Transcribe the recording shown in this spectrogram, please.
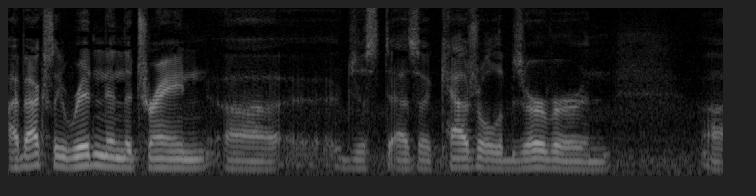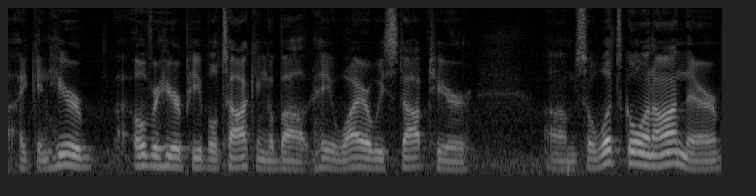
have actually ridden in the train uh, just as a casual observer, and uh, I can hear overhear people talking about, "Hey, why are we stopped here?" Um, so what's going on there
